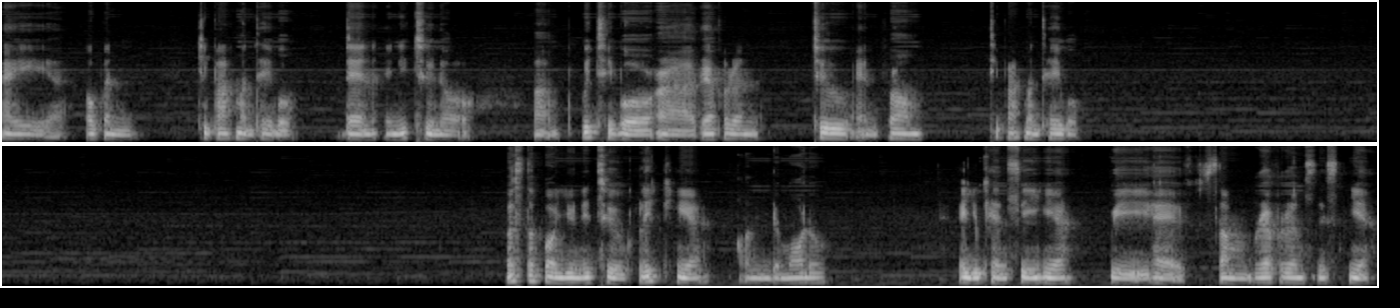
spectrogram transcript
I uh, open department table. Then I need to know um, which table are reference to and from department table. First of all, you need to click here on the model. And you can see here, we have some references here.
